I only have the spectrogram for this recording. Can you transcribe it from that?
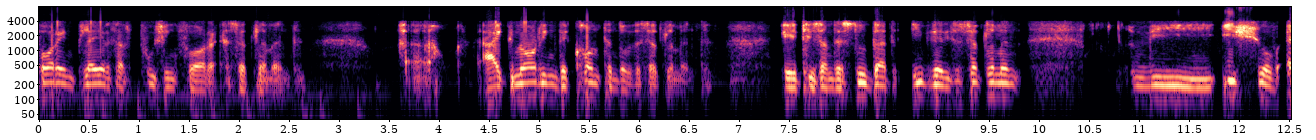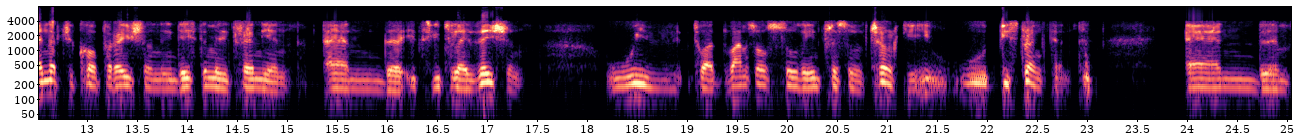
foreign players are pushing for a settlement, uh, ignoring the content of the settlement. It is understood that if there is a settlement, the issue of energy cooperation in the Eastern Mediterranean and uh, its utilization with to advance also the interests of Turkey would be strengthened. And um,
